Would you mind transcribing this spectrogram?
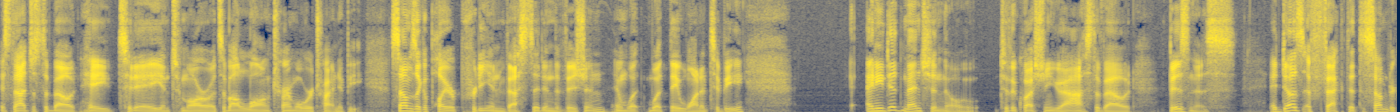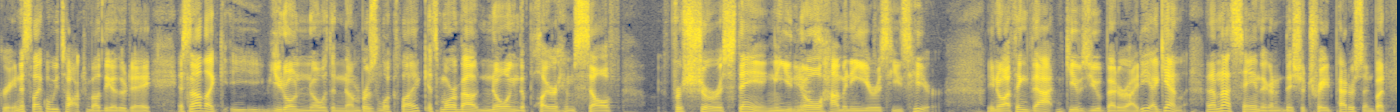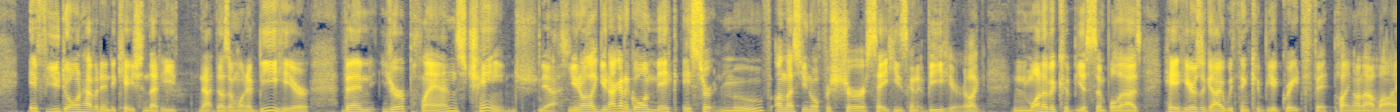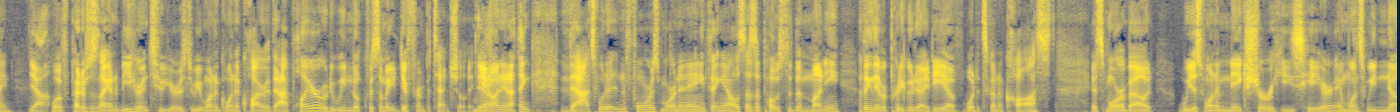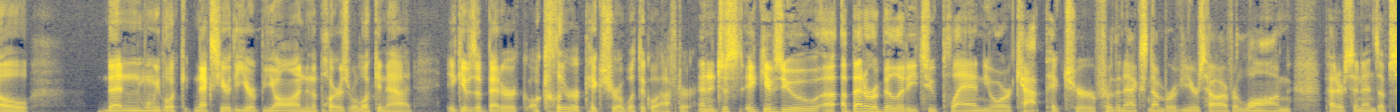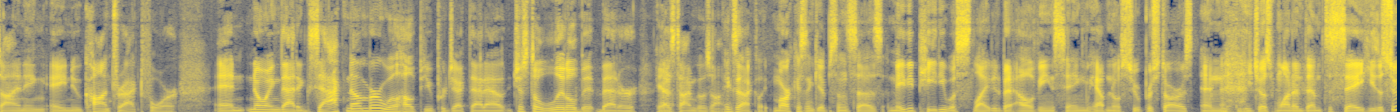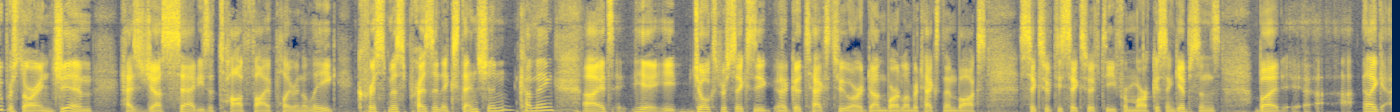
It's not just about hey today and tomorrow. It's about long term what we're trying to be. Sounds like a player pretty invested in the vision and what what they want it to be. And he did mention though to the question you asked about business it does affect it to some degree. And it's like what we talked about the other day. It's not like you don't know what the numbers look like. It's more about knowing the player himself for sure is staying and you know how many years he's here. You know, I think that gives you a better idea. Again, and I'm not saying they're gonna they should trade Pettersson, but if you don't have an indication that he not, doesn't want to be here, then your plans change. Yes. You know, like you're not going to go and make a certain move unless you know for sure, say he's going to be here. Like one of it could be as simple as, hey, here's a guy we think could be a great fit playing on that line. Yeah. Well, if Pettersson's not going to be here in two years, do we want to go and acquire that player or do we look for somebody different potentially? You Yeah. know, and I think that's what it informs more than anything else as opposed to the money. I think they have a pretty good idea of what it's going to cost. It's more about we just want to make sure he's here. And once we know, then when we look next year, the year beyond, and the players we're looking at, it gives a better, a clearer picture of what to go after. And it just it gives you a, a better ability to plan your cap picture for the next number of years, however long Pettersson ends up signing a new contract for. And knowing that exact number will help you project that out just a little bit better Yeah. as time goes on. Exactly. Marcus and Gibson says maybe Petey was slighted by Allvin saying we have no superstars, and he just wanted them to say he's a superstar. And Jim has just said he's a top five player in the league. Christmas present extension coming. Uh, it's yeah. He, jokes for sixty. A good text to our Dunbar Lumber text inbox six fifty six fifty from Marcus and Gibson's. But uh, like,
